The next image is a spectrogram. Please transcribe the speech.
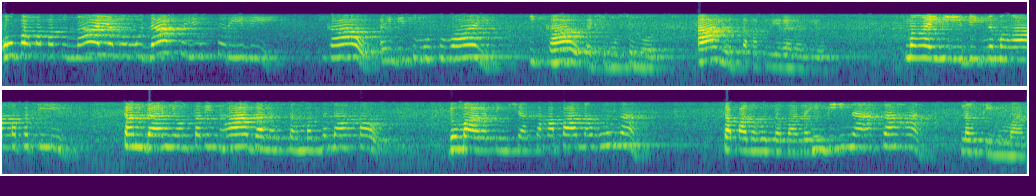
upang mapatunayan mo mula sa iyong sarili? Ikaw ay hindi sumusuway. Ikaw ay sumusunod ayon sa katwiran ng Diyos. Mga iniibig na mga kapatid, Tandaan niyo ang talinhaga ng isang magnanakaw. Dumarating siya sa kapanahunan, sa panahon naman na hindi inaasahan ng sinuman.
